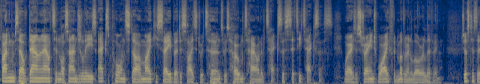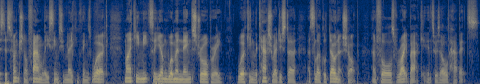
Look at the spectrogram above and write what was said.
Finding himself down and out in Los Angeles, ex porn star Mikey Saber decides to return to his hometown of Texas City, Texas, where his estranged wife and mother in law are living. Just as this dysfunctional family seems to be making things work, Mikey meets a young woman named Strawberry, working the cash register at a local donut shop, and falls right back into his old habits.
